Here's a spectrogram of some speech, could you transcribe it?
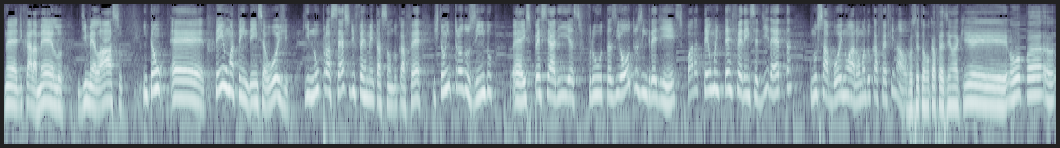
né, de caramelo, de melaço. Então, é, tem uma tendência hoje que no processo de fermentação do café estão introduzindo é, especiarias, frutas e outros ingredientes para ter uma interferência direta no sabor e no aroma do café final. Você toma um cafezinho aqui e... Opa,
